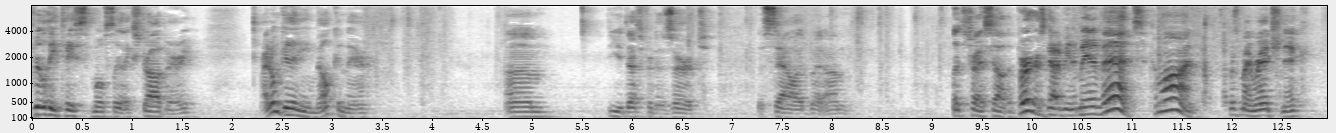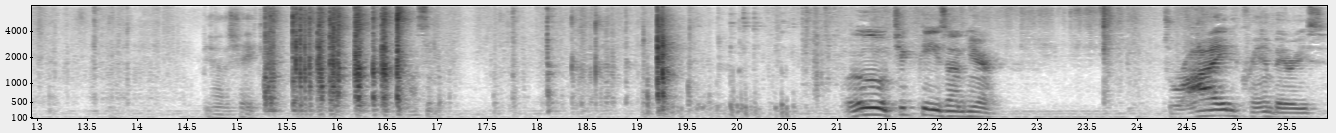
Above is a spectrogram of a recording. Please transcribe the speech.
Really tastes mostly like strawberry. I don't get any milk in there. Um, yeah, that's for dessert, the salad. But um, let's try a salad. The burger's got to be the main event. Come on. Where's my ranch, Nick? Yeah, the shake. Awesome. Ooh, chickpeas on here. Dried cranberries.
